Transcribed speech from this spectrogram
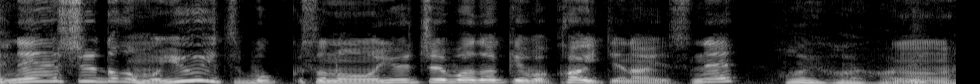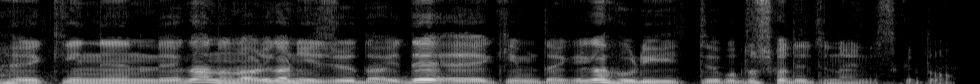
年年収とかも唯一僕、その YouTuber だけは書いてないですね。はいはいはい。うん、平均年齢が7割が20代で、えー、勤務体系がフリーっていうことしか出てないんですけど。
